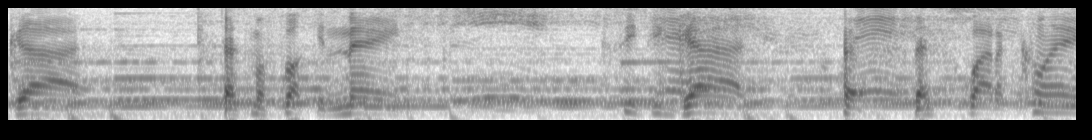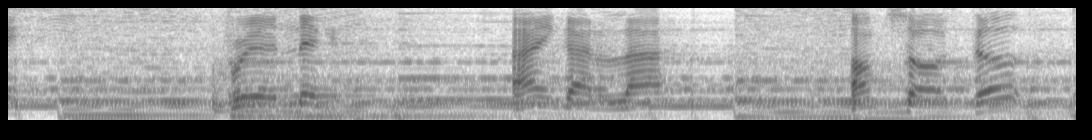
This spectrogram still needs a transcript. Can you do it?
God, that's my fucking name. CT God, that's what I claim. Real nigga, I ain't gotta lie. I'm charged up,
